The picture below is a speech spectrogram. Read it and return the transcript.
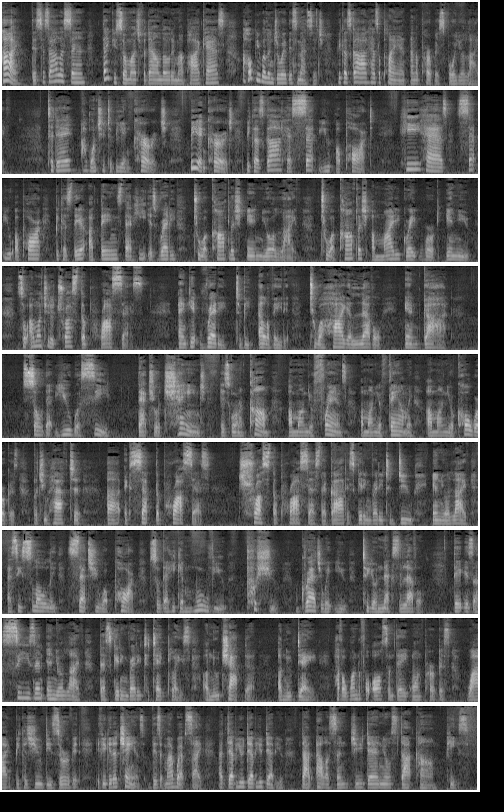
Hi, this is Allison. Thank you so much for downloading my podcast. I hope you will enjoy this message because God has a plan and a purpose for your life. Today, I want you to be encouraged. Be encouraged because God has set you apart. He has set you apart because there are things that He is ready to accomplish in your life, to accomplish a mighty great work in you. So I want you to trust the process and get ready to be elevated to a higher level in God so that you will see that your change is going to come among your friends, among your family, among your coworkers, but you have to uh, accept the process. Trust the process that God is getting ready to do in your life as He slowly sets you apart so that He can move you, push you, graduate you to your next level. There is a season in your life that's getting ready to take place, a new chapter, a new day. Have a wonderful, awesome day on purpose. Why? Because you deserve it. If you get a chance, visit my website at www.allisongdaniels.com. Peace.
